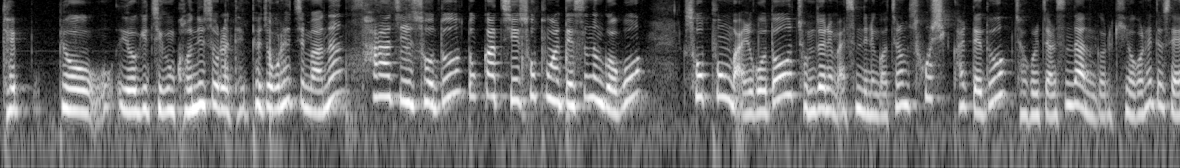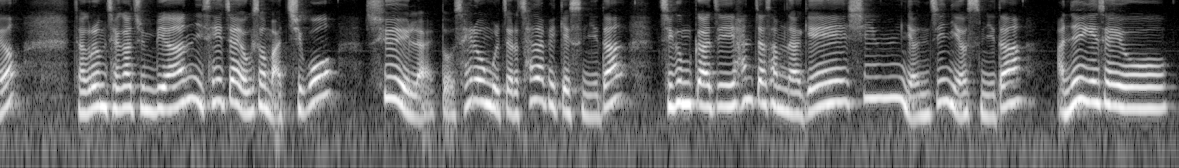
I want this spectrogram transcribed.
대표 여기 지금 건일소를 대표적으로 했지만은 사라질 소도 똑같이 소풍할 때 쓰는 거고 소풍 말고도 좀 전에 말씀드린 것처럼 소식할 때도 저 글자를 쓴다는 걸 기억을 해두세요. 자, 그럼 제가 준비한 이 세자 여기서 마치고 수요일 날 또 새로운 글자로 찾아뵙겠습니다. 지금까지 한자 삼락의 심연진이었습니다. 안녕히 계세요.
